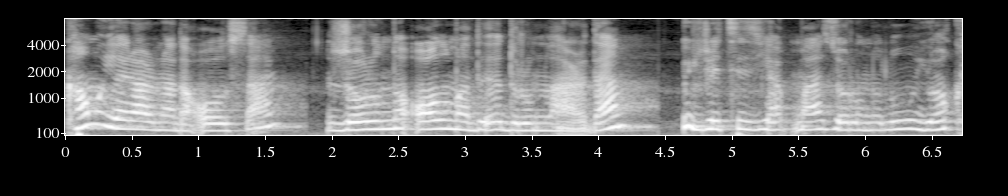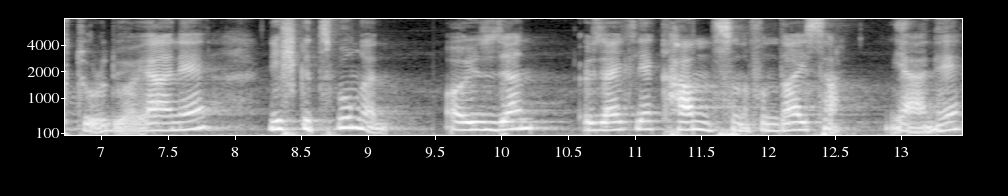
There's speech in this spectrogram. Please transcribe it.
Kamu yararına da olsa zorunlu olmadığı durumlarda ücretsiz yapma zorunluluğu yoktur diyor. Yani nicht gezwungen. O yüzden özellikle kan sınıfındaysa yani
